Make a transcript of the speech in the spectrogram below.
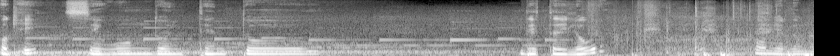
Ok, segundo intento de este logro. Oh mierda, una.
